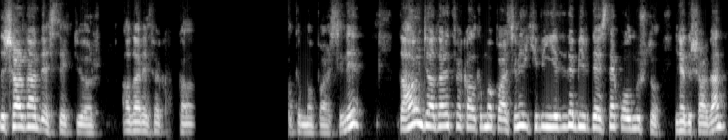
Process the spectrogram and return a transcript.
dışarıdan destekliyor Adalet ve Kalkınma Partisi'ni. Daha önce Adalet ve Kalkınma Partisi'ne 2007'de bir destek olmuştu yine dışarıdan.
